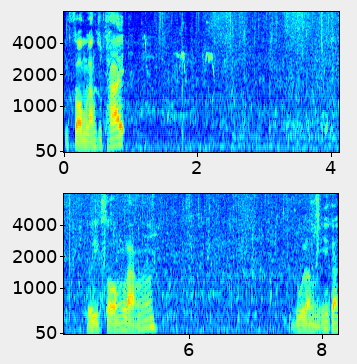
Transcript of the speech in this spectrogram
อีกสองหลังสุดท้ายเหลืออีกสองหลัง ดูหลังนี้กัน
